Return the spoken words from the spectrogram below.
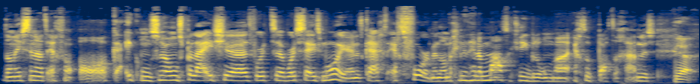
Dan is het inderdaad echt van, oh, kijk, ons, ons paleisje, het wordt, eh, wordt steeds mooier. En het krijgt echt vorm. En dan begint het helemaal te kriebelen om eh, echt op pad te gaan. Dus Ja,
